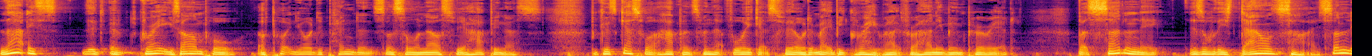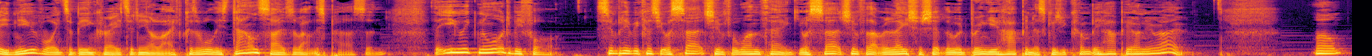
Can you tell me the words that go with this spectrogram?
that is a great example of putting your dependence on someone else for your happiness. Because guess what happens when that void gets filled? It may be great, right, for a honeymoon period. But suddenly, there's all these downsides. Suddenly, new voids are being created in your life because of all these downsides about this person that you ignored before. Simply because you were searching for one thing. You were searching for that relationship that would bring you happiness because you couldn't be happy on your own. Well,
